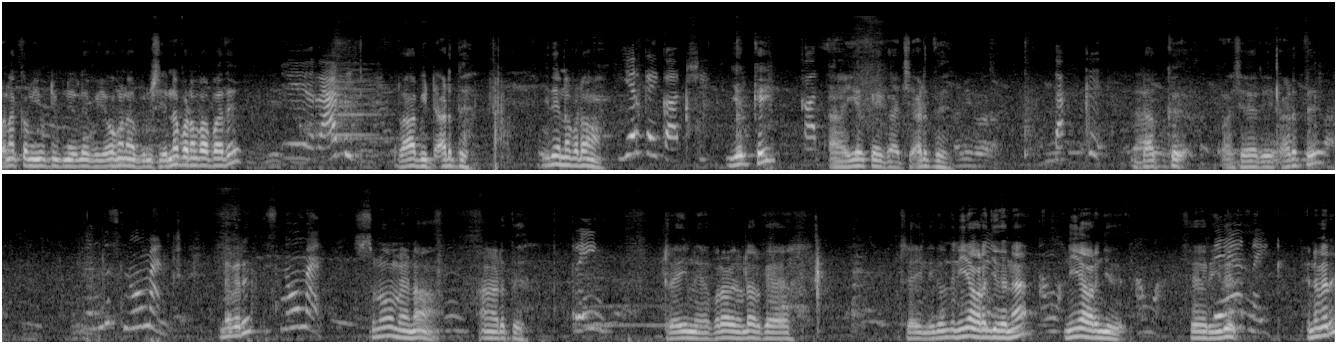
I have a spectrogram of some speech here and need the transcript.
வணக்கம் யூடியூப் நேரில். இப்போ யோகனா பிரின்ஸ் என்ன படம் பாப்பாது ராபிட். அடுத்து. இது என்ன படம்? இயற்கை காட்சி. இயற்கை? இயற்கை காட்சி. அடுத்து. டக்கு. சரி. அடுத்து. என்ன பேர்? ஸ்னோமேன் ஆ அடுத்து. ட்ரெயின் பரவாயில்ல நல்லா இருக்க. ட்ரெயின் இது வந்து நீயா வரைஞ்சது என்ன? நீயா வரைஞ்சது. சரி இது. என்ன பேர்?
